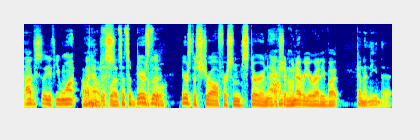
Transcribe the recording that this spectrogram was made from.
obviously, if you want, I oh, have this. floats. That's a Here's the beautiful. Here's the straw for some stirring I'm- action I'm- whenever you're ready. But gonna need that.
